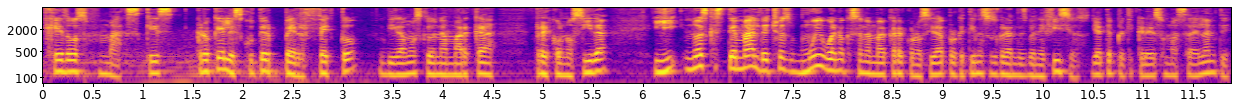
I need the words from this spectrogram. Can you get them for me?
G2 Max, que es creo que el scooter perfecto, digamos que de una marca reconocida. Y no es que esté mal, de hecho es muy bueno que sea una marca reconocida porque tiene sus grandes beneficios. Ya te platicaré eso más adelante.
